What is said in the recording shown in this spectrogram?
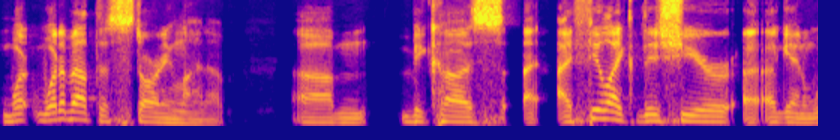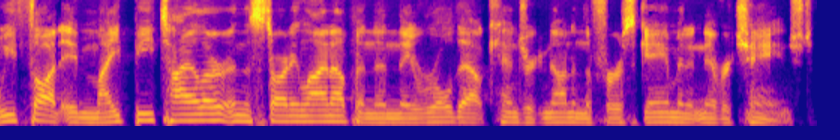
What What about the starting lineup? Um, because I, I feel like this year, uh, again, we thought it might be Tyler in the starting lineup, and then they rolled out Kendrick Nunn in the first game, and it never changed.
